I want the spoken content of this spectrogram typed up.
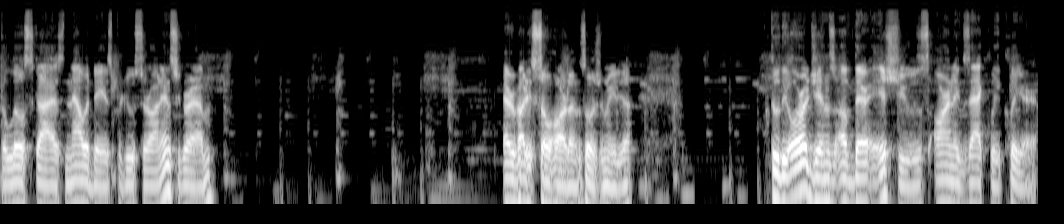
the Lil Skies nowadays producer on Instagram. Everybody's so hard on social media. Though the origins of their issues aren't exactly clear.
